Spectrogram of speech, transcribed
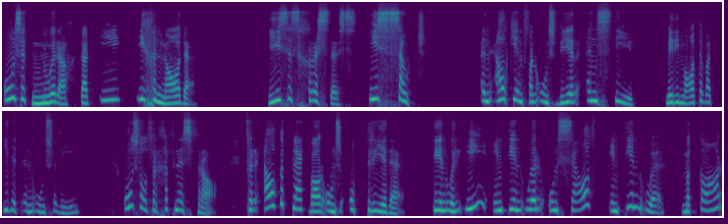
ons het nodig dat u u genade Jesus Christus u sout in elkeen van ons weer instuur met die mate wat u dit in ons wil hê. Ons wil vergifnis vra vir elke plek waar ons optrede teenoor u en teenoor onsself en teenoor mekaar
